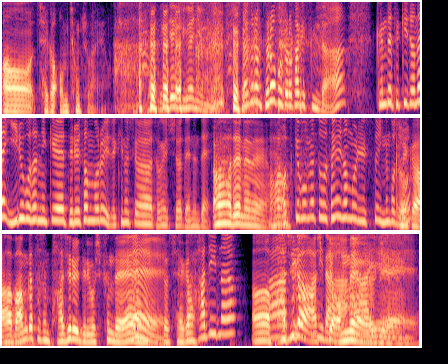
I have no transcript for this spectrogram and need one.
어, 제가 엄청 좋아해요. 아, 굉장히 중요한 이유입니다. 자, 그럼 들어보도록 하겠습니다. 근데 듣기 전에 이류고사님께 드릴 선물을 이제 키노 씨가 정해주셔야 되는데. 아, 네네네. 아. 어떻게 보면 또 생일 선물일 수도 있는 거죠. 그러니까 아, 마음 같아선 바지를 드리고 싶은데 네. 또 제가 바지 있나요? 어, 바지가 아쉽게 없네요 아, 여기에. 예.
